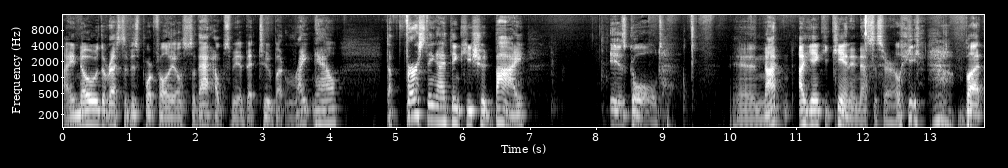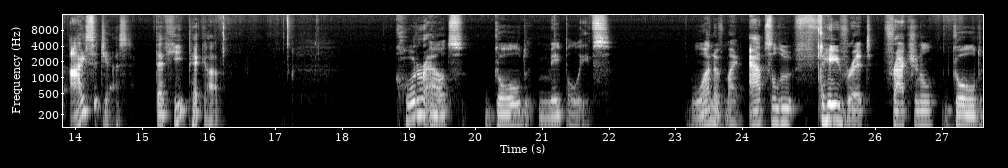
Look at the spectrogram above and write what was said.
I know the rest of his portfolio, so that helps me a bit too, but right now, the first thing I think he should buy is gold. And not a Yankee cannon necessarily, but I suggest that he pick up quarter ounce gold maple leafs. one of my absolute favorite fractional gold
